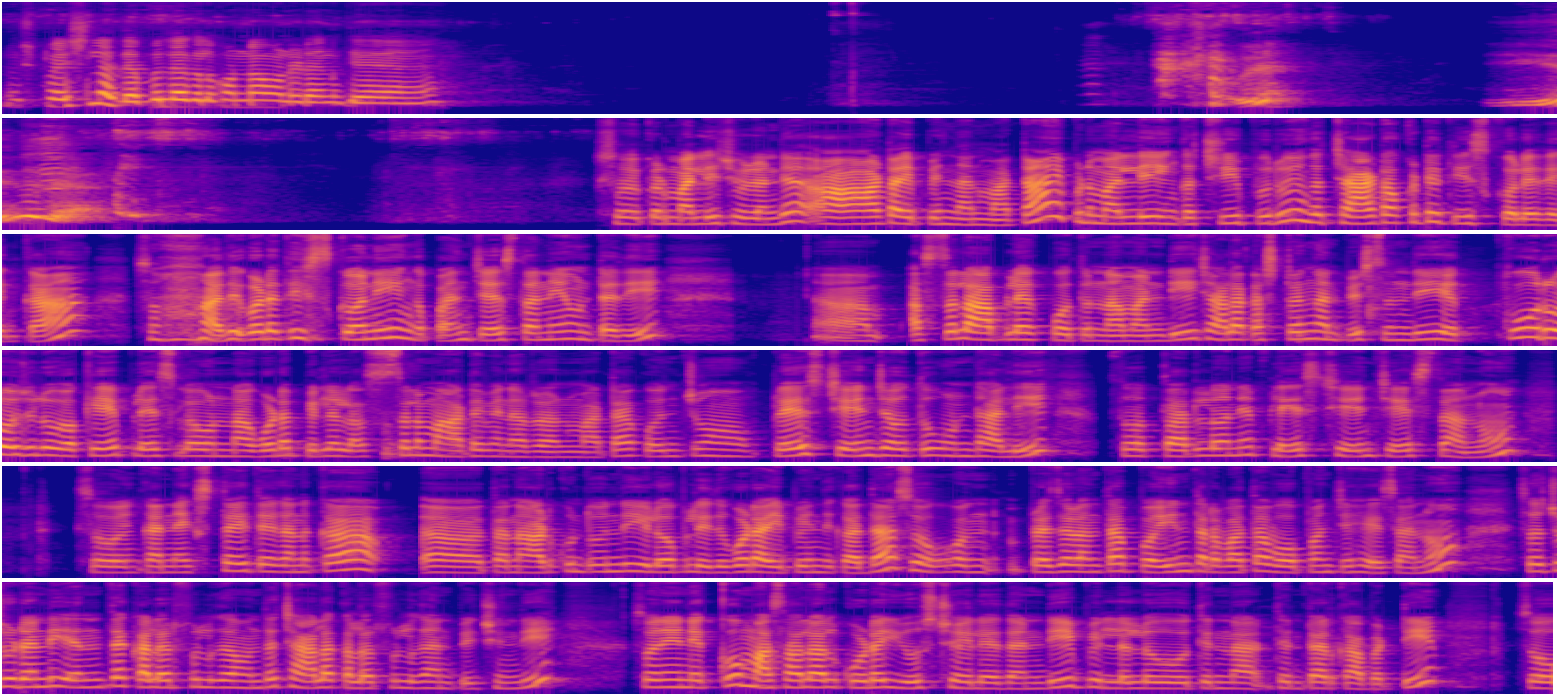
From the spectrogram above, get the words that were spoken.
నువ్వు స్పెషలా దెబ్బలు తగలకుండా ఉండడానికి? సో ఇక్కడ మళ్ళీ చూడండి ఆ ఆట అయిపోయింది అనమాట ఇప్పుడు మళ్ళీ ఇంకా చీపురు ఇంకా చాట ఒక్కటే తీసుకోలేదు ఇంకా. సో అది కూడా తీసుకొని ఇంకా పని చేస్తూనే ఉంటుంది. అస్సలు ఆపలేకపోతున్నామండి. చాలా కష్టంగా అనిపిస్తుంది. ఎక్కువ రోజులు ఒకే ప్లేస్లో ఉన్నా కూడా పిల్లలు అస్సలు మాట వినరు అనమాట కొంచెం ప్లేస్ చేంజ్ అవుతూ ఉండాలి. సో త్వరలోనే ప్లేస్ చేంజ్ చేస్తాను. సో ఇంకా నెక్స్ట్ అయితే కనుక తను ఆడుకుంటుంది ఈ లోపల ఇది కూడా అయిపోయింది కదా. సో ప్రెజర్ అంతా పోయిన తర్వాత ఓపెన్ చేసేసాను. సో చూడండి ఎంత కలర్ఫుల్గా ఉందో చాలా కలర్ఫుల్గా అనిపించింది. సో నేను ఎక్కువ మసాలాలు కూడా యూస్ చేయలేదండి. పిల్లలు తిన్న తింటారు కాబట్టి. సో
